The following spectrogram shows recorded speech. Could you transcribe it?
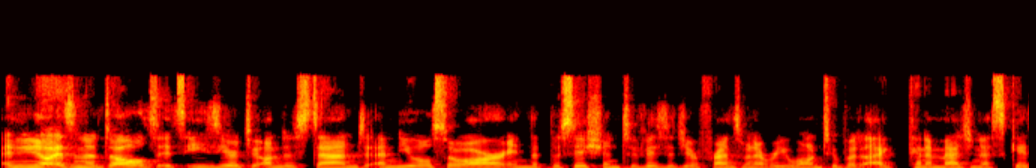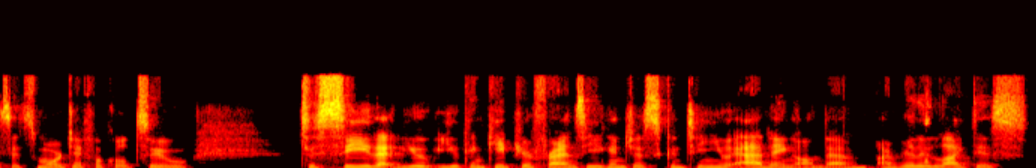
And you know as an adult it's easier to understand and you also are in the position to visit your friends whenever you want to but i can imagine as kids it's more difficult to to see that you you can keep your friends you can just continue adding on them. I really like this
